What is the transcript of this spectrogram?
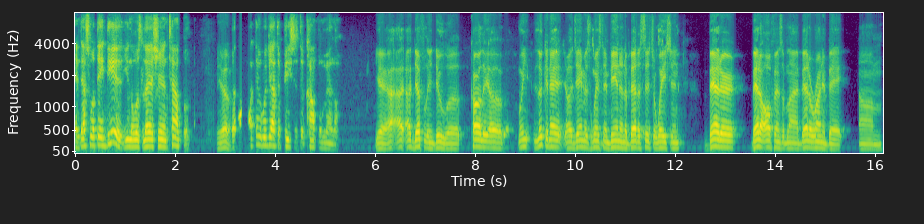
And that's what they did, you know, it's last year in Tampa. Yeah. But I think we got the pieces to complement them. Yeah, I, I definitely do. Uh, Carly, uh, when looking at uh, Jameis Winston being in a better situation, better better offensive line, better running back. Um,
